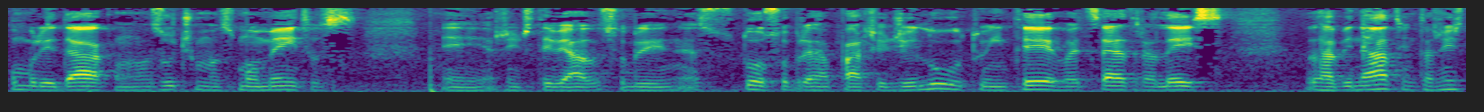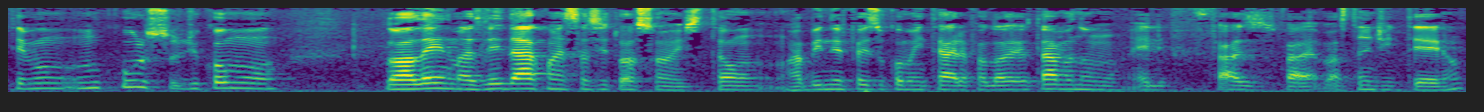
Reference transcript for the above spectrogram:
como lidar com os últimos momentos, é, a gente teve aula sobre, né, estudou sobre a parte de luto, enterro, etc. Leis do rabinato. Então a gente teve um, um curso de como do além, mas lidar com essas situações. Então, o Rabino fez um comentário, falou, eu estava num, ele faz, faz bastante enterro,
